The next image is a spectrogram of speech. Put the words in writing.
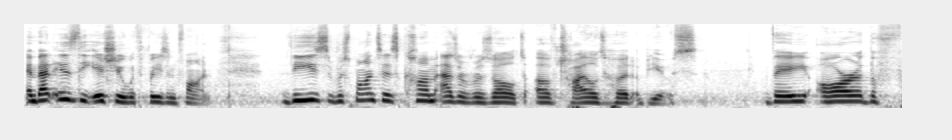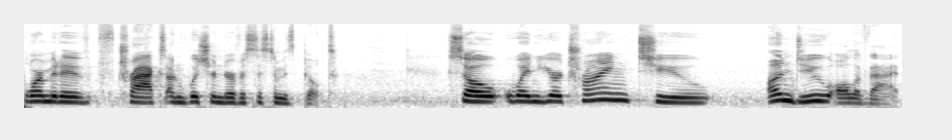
And that is the issue with freeze and fawn these responses come as a result of childhood abuse. They are the formative tracks on which your nervous system is built. So when you're trying to undo all of that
